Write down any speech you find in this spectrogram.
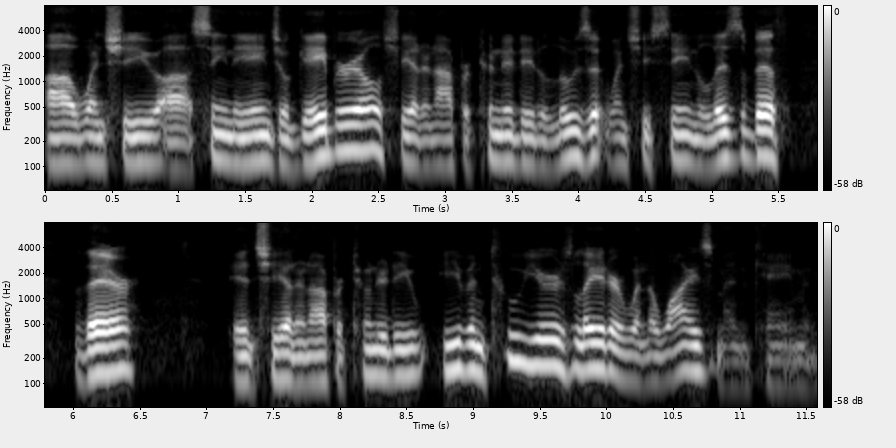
uh, when she uh, seen the angel Gabriel. She had an opportunity to lose it when she seen Elizabeth there. And she had an opportunity even two years later when the wise men came and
